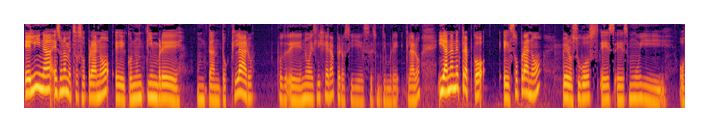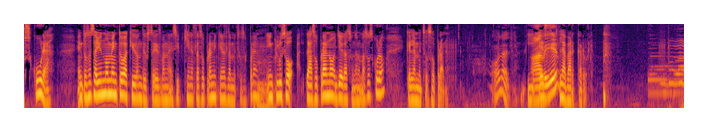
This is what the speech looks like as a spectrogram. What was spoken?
Elina es una mezzosoprano eh, con un timbre un tanto claro, no es ligera, pero sí es, es un timbre claro. Y Ana Netrebko es soprano, pero su voz es, es muy oscura, entonces hay un momento aquí donde ustedes van a decir quién es la soprano y quién es la mezzosoprano. soprano. Mm. Incluso la soprano llega a sonar más oscuro que la mezzosoprano. Órale. Y es la barcarola.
